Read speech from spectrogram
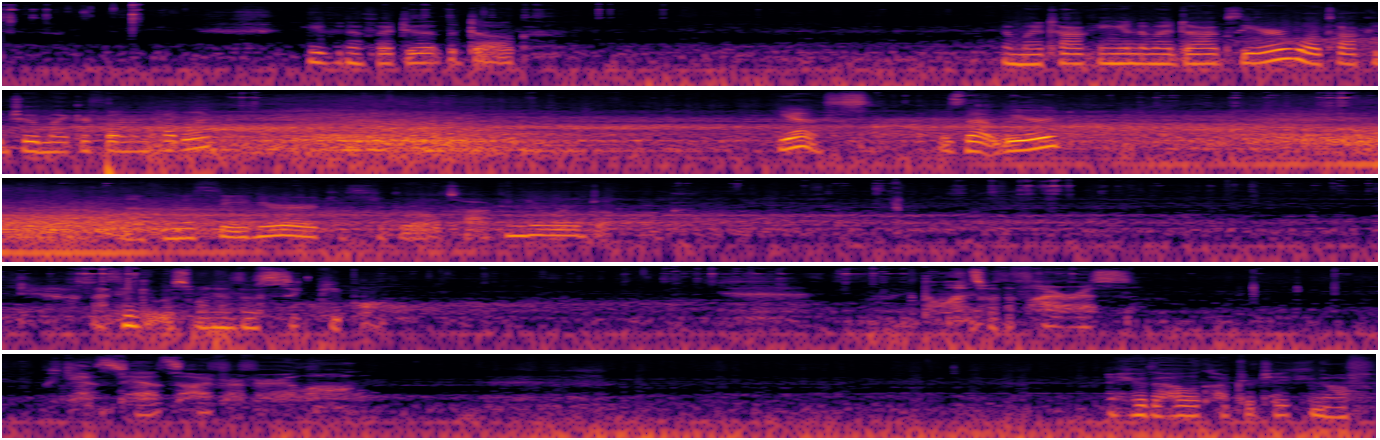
Even if I do have the dog. Am I talking into my dog's ear while talking to a microphone in public? Yes. Is that weird? Nothing to see here, just a girl talking to her dog. I think it was one of those sick people. Like the virus. We can't stay outside for very long. I hear the helicopter taking off.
